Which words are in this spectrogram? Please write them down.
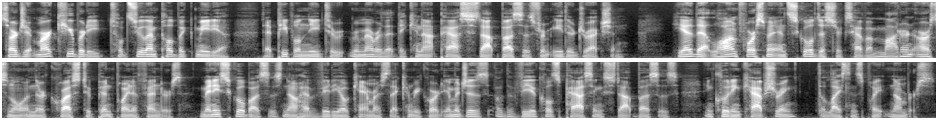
Sergeant Mark Huberty told Siouxland Public Media that people need to remember that they cannot pass stop buses from either direction. He added that law enforcement and school districts have a modern arsenal in their quest to pinpoint offenders. Many school buses now have video cameras that can record images of the vehicles passing stop buses, including capturing the license plate numbers.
